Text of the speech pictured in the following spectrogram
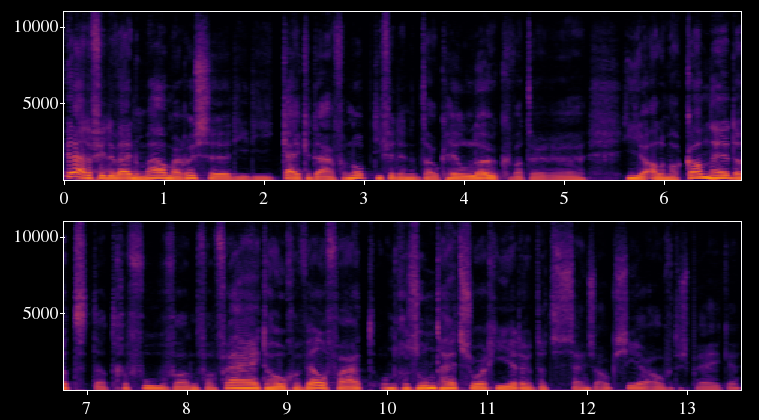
Ja, ja dat vinden wij normaal. Maar Russen die, die kijken daarvan op. Die vinden het ook heel leuk wat er uh, hier allemaal kan. Hè. Dat, dat gevoel van, van vrijheid, hoge welvaart, gezondheidszorg hier. Dat zijn ze ook zeer over te spreken.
